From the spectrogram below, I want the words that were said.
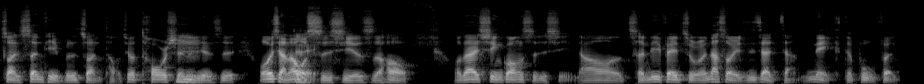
转身体不是转头，就 torsion 这件事，嗯、我想到我实习的时候，我在星光实习，然后陈立飞主任那时候也是在讲 neck 的部分，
